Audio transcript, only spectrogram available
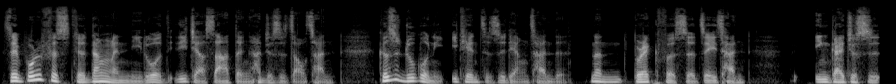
所以 breakfast 当然，你如果你加沙等，它就是早餐。可是如果你一天只吃两餐的，那 breakfast 的这一餐应该就是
